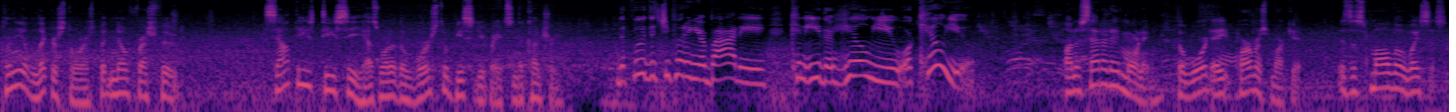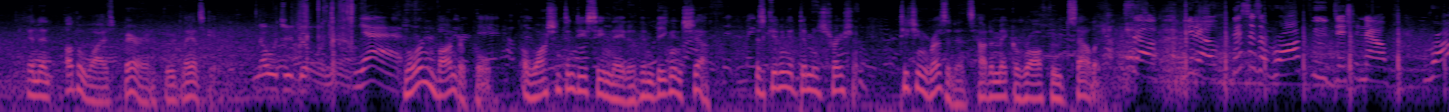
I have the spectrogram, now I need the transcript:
Plenty of liquor stores, but no fresh food. Southeast DC has one of the worst obesity rates in the country. The food that you put in your body can either heal you or kill you. On a Saturday morning, the Ward 8 Farmers Market is a small oasis in an otherwise barren food landscape. Know what you're doing now. Yes. Lauren Von Der Pool, a Washington, D.C. native and vegan chef, is giving a demonstration, teaching residents how to make a raw food salad. So, you know, this is a raw food dish. And now, raw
